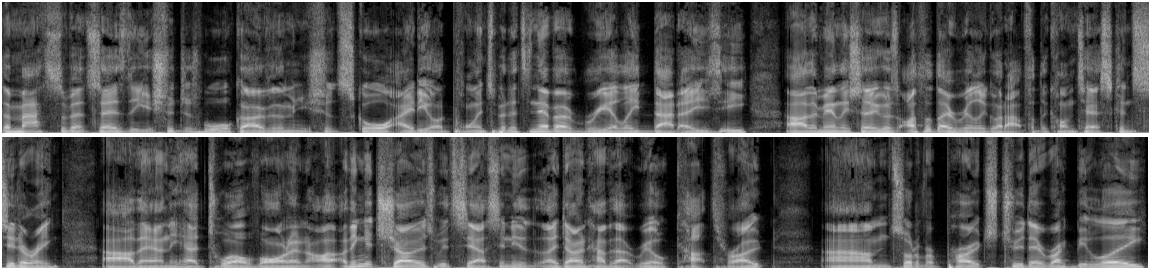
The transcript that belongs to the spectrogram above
the maths of it says that you should just walk over them and you should score 80 odd points, but it's never really that easy. Uh, the Manly Seagulls, I thought they really got up for the contest considering uh, they only had 12 on. And I, I think it shows with South Sydney that they don't have that real cutthroat um, sort of approach to their rugby league.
